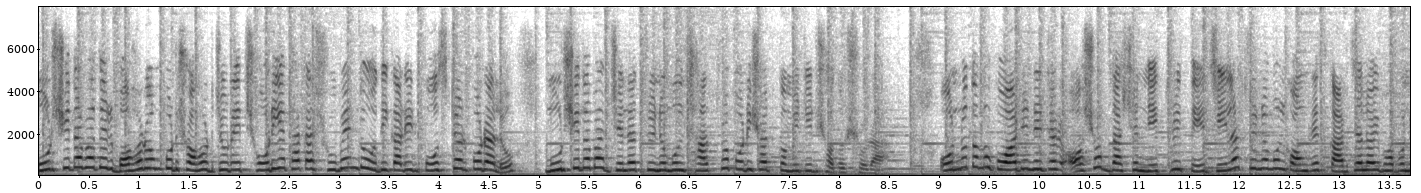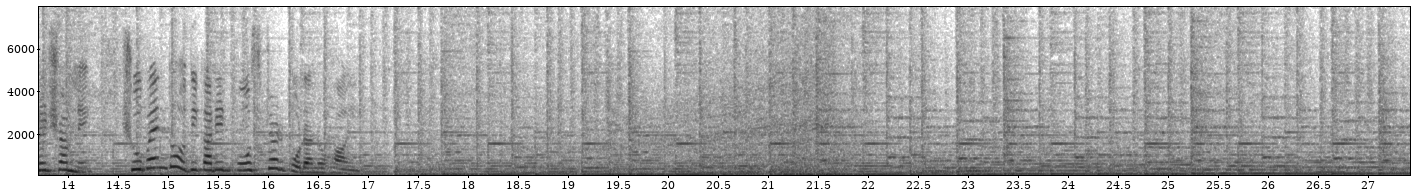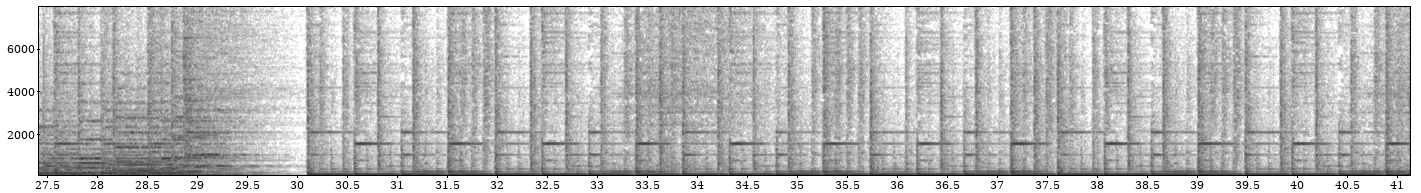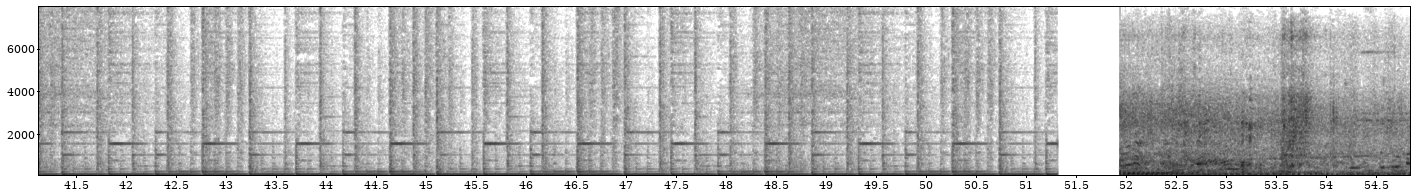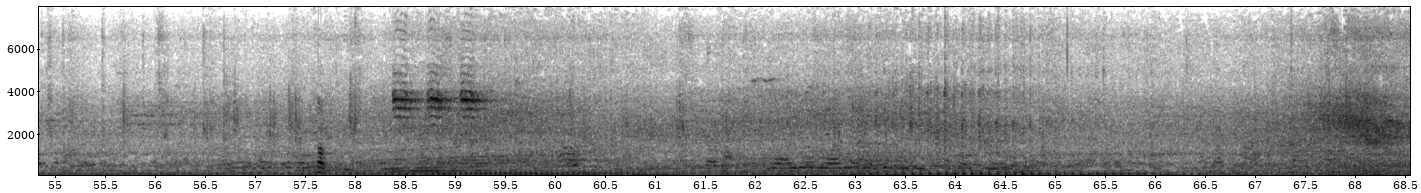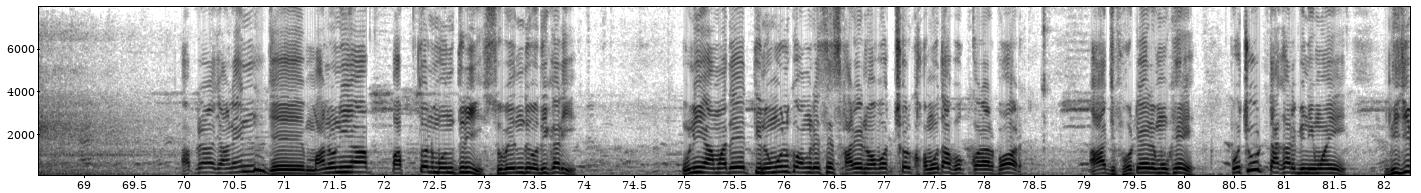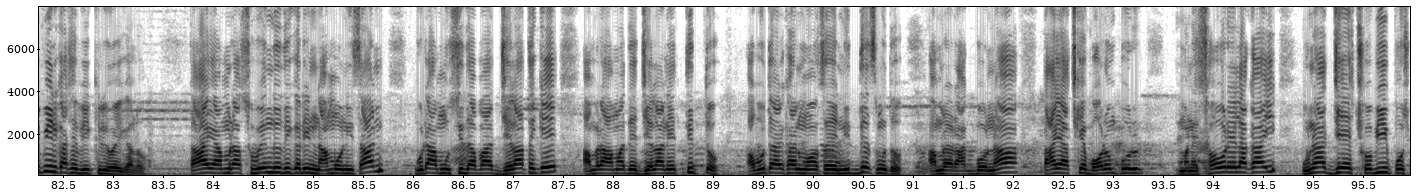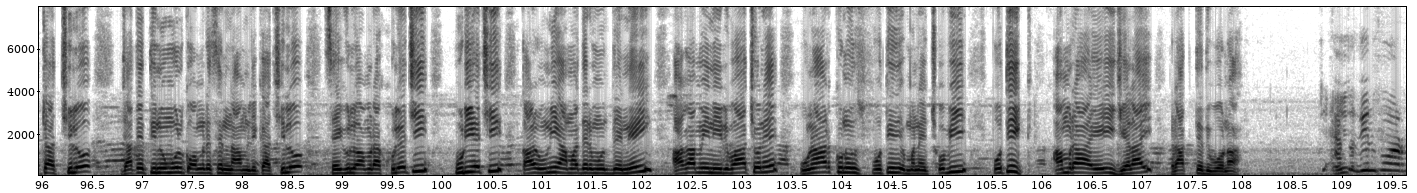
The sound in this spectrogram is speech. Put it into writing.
মুর্শিদাবাদের বহরমপুর শহর জুড়ে ছড়িয়ে থাকা শুভেন্দু অধিকারীর পোস্টার পোড়ালো মুর্শিদাবাদ জেলা তৃণমূল ছাত্র পরিষদ কমিটির সদস্যরা। অন্যতম কোয়ার্ডিনেটর অশোক দাসের নেতৃত্বে জেলা তৃণমূল কংগ্রেস কার্যালয় ভবনের সামনে শুভেন্দু অধিকারীর পোস্টার পোড়ানো হয়। আপনারা জানেন যে মাননীয় প্রাক্তন মন্ত্রী শুভেন্দু অধিকারী, উনি আমাদের তৃণমূল কংগ্রেসে সাড়ে ন বছর ক্ষমতা ভোগ করার পর আজ ভোটের মুখে প্রচুর টাকার বিনিময়ে বিজেপির কাছে বিক্রি হয়ে গেল। তাই আমরা শুভেন্দু অধিকারীর নাম ও নিশান গোটা মুর্শিদাবাদ জেলা থেকে আমরা আমাদের জেলা নেতৃত্ব আবু তাহের খান মহাশয়ের নির্দেশ মতো আমরা রাখব না। তাই আজকে বহরমপুর মানে শহর এলাকায় ওনার যে ছবি, পোস্টার ছিল, যাতে তৃণমূল কংগ্রেসের নাম লেখা ছিল, সেইগুলো আমরা খুলেছি, পুড়িয়েছি, কারণ উনি আমাদের মধ্যে নেই। আগামী নির্বাচনে ওনার কোনো প্রতি মানে ছবি, প্রতীক আমরা এই জেলায় রাখতে দেব না। এতদিন পর?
